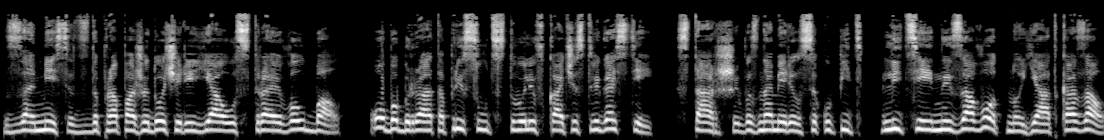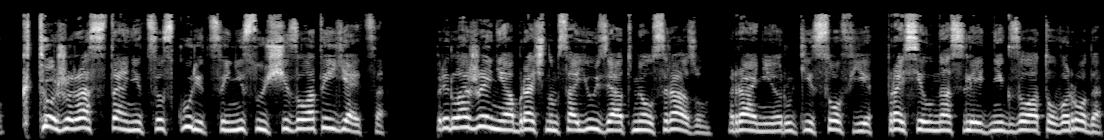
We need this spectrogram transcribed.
За месяц до пропажи дочери я устраивал бал. Оба брата присутствовали в качестве гостей. Старший вознамерился купить литейный завод, но я отказал. Кто же расстанется с курицей, несущей золотые яйца? Предложение о брачном союзе отмел сразу. Ранее руки Софьи просил наследник золотого рода.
